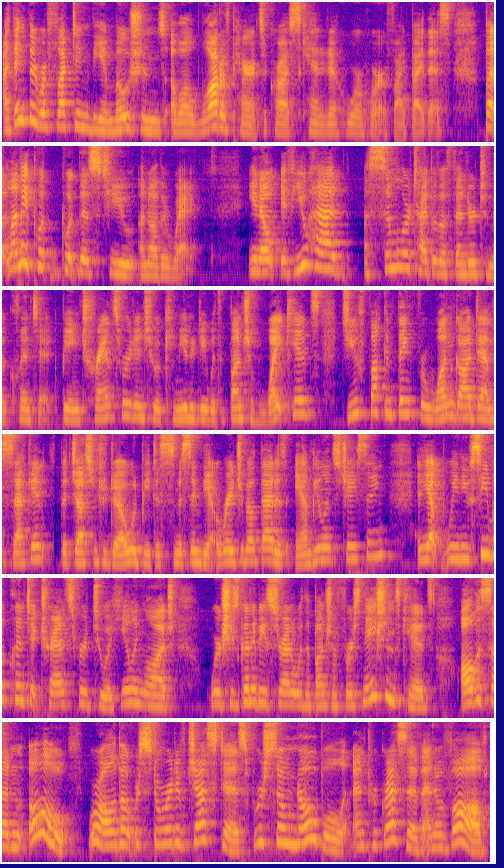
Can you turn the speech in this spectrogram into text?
I think they're reflecting the emotions of a lot of parents across Canada who are horrified by this. But let me put put this to you another way. You know, if you had a similar type of offender to McClintic being transferred into a community with a bunch of white kids, do you fucking think for one goddamn second that Justin Trudeau would be dismissing the outrage about that as ambulance chasing? And yet, when you see McClintic transferred to a healing lodge where she's going to be surrounded with a bunch of First Nations kids, all of a sudden, oh, we're all about restorative justice. We're so noble and progressive and evolved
